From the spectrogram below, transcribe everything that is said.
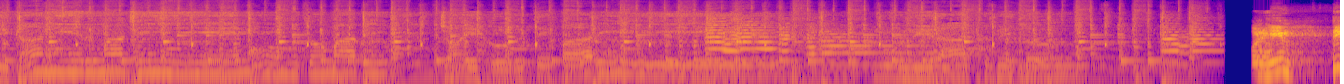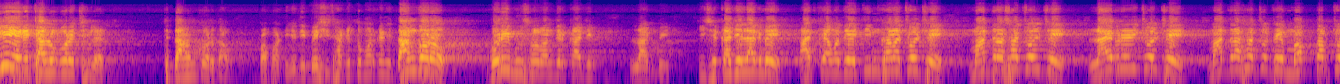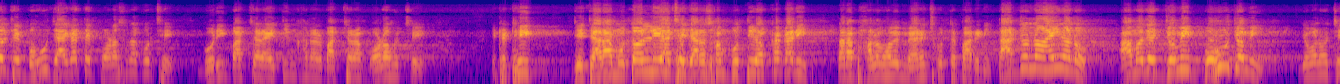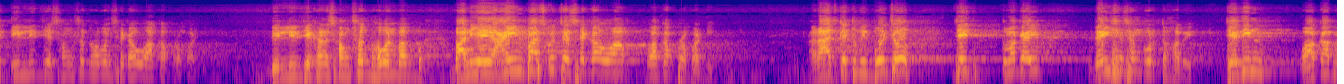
যদি গানের মাঝে মন তোমাদের জয় করতে পারি। মনে রাখবে তো। হিম, তিনি এটা চালু করেছিলেন যে দান করে দাও প্রপার্টি যদি বেশি থাকে তোমার কাছে দান করো, গরিব মুসলমানদের কাজে লাগবে। কিসে কাজে লাগবে? আজকে আমাদের এতিমখানা চলছে, মাদ্রাসা চলছে লাইব্রেরি চলছে, মাদ্রাসা চলছে, মক্তব চলছে, বহু জায়গাতে পড়াশোনা করছে। গরিব বাচ্চারা, এতিমখানার বাচ্চারা বড় হচ্ছে। এটা ঠিক যে যারা মোতল্লি আছে, যারা সম্পত্তি রক্ষাকারী, তারা ভালোভাবে ম্যানেজ করতে পারেনি। তার জন্য আইন আনো। আমাদের জমি, বহু জমি, যেমন হচ্ছে দিল্লির যে সংসদ ভবন, সেটাও ওয়াকা প্রপার্টি দিল্লির যেখানে সংসদ ভবন বা বানিয়ে আইন পাস করছে, সেটাও ওয়াকা প্রপার্টি আর আজকে তুমি বলছো যে তোমাকে রেজিস্ট্রেশন করতে হবে। যেদিন ওয়াকাপ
